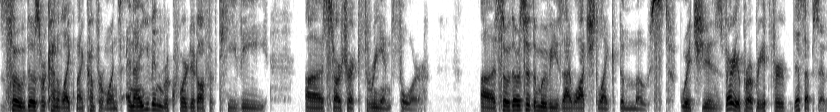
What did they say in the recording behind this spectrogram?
So those were kind of like my comfort ones. And I even recorded off of TV uh, Star Trek 3 and 4. Uh, so those are the movies I watched like the most, which is very appropriate for this episode.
